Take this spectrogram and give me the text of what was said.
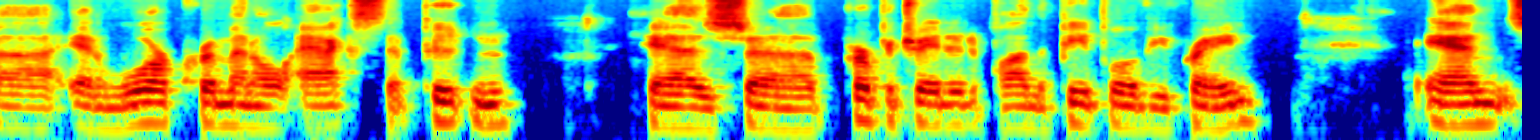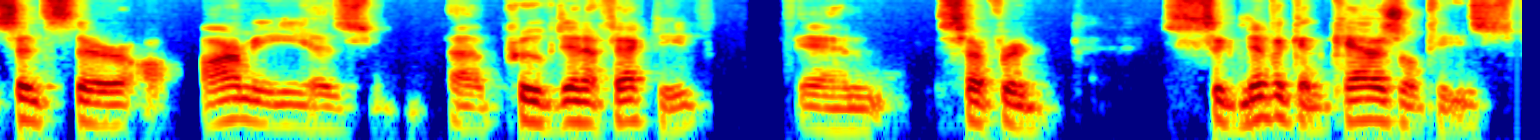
uh, and war criminal acts that Putin has uh, perpetrated upon the people of Ukraine. And since their army has uh, proved ineffective and suffered significant casualties,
